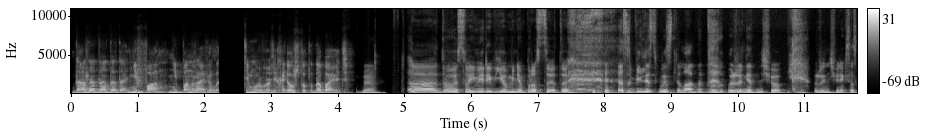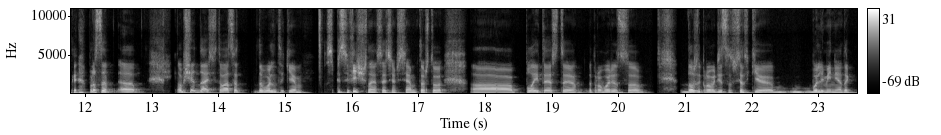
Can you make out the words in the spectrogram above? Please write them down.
Да-да-да-да-да, не фан, не понравилось. Тимур вроде хотел что-то добавить. Да. А, да вы своими ревью меня просто это сбили с мысли, ладно, уже нет ничего, уже ничего не хотел сказать. Просто э, вообще, да, ситуация довольно-таки специфичная с этим всем, то, что э, плей-тесты проводятся, должны проводиться все-таки более-менее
